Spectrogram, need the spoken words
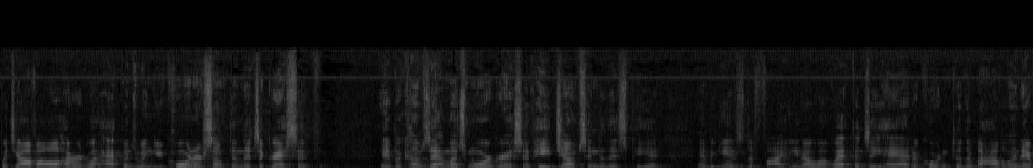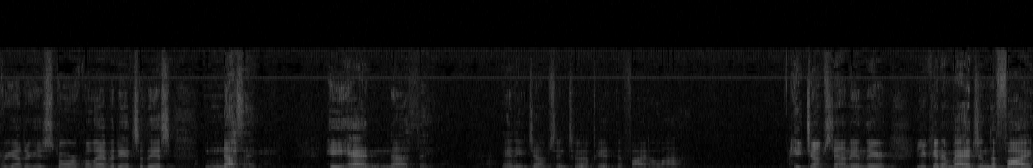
but y'all have all heard what happens when you corner something that's aggressive. It becomes that much more aggressive. He jumps into this pit and begins to fight. You know what weapons he had, according to the Bible and every other historical evidence of this? Nothing. He had nothing and he jumps into a pit to fight a lion. He jumps down in there. You can imagine the fight.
